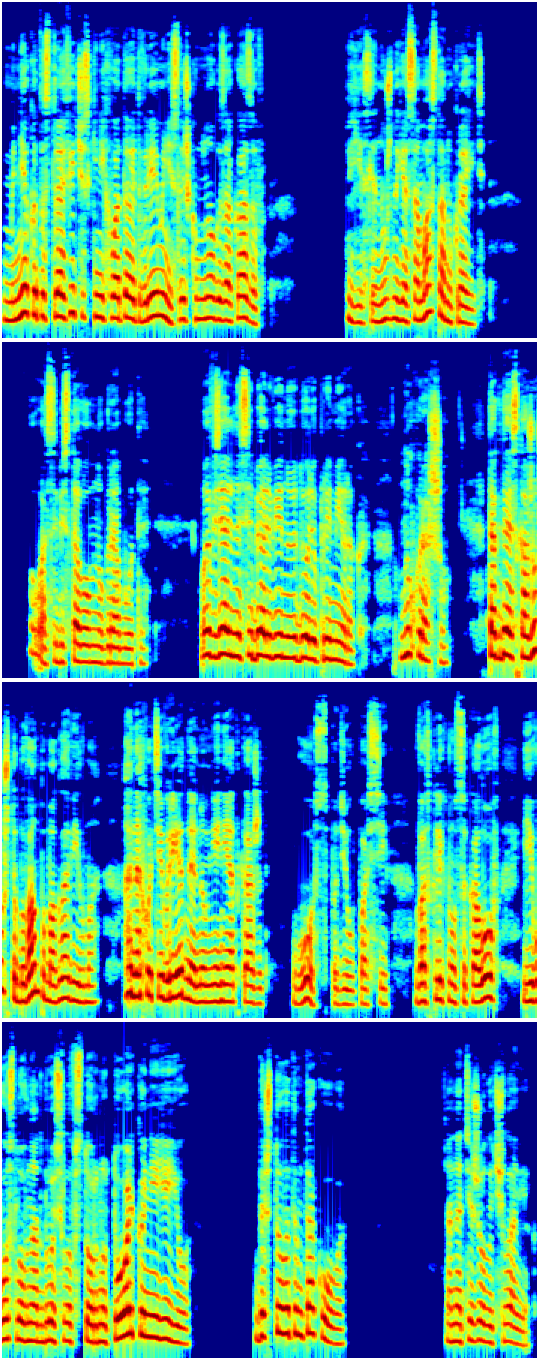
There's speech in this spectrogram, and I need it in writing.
Мне катастрофически не хватает времени, слишком много заказов. Если нужно, я сама стану кроить. У вас и без того много работы. Вы взяли на себя львиную долю примерок. Ну, хорошо. Тогда я скажу, чтобы вам помогла Вилма. Она хоть и вредная, но мне не откажет. Господи упаси! — воскликнул Соколов, и его словно отбросило в сторону. Только не ее! Да что в этом такого? Она тяжелый человек.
